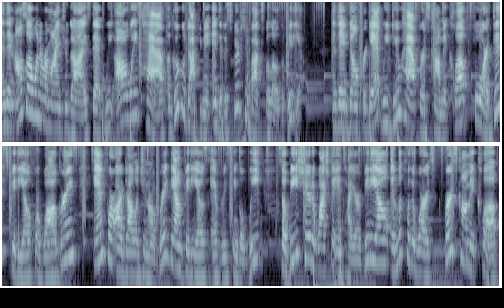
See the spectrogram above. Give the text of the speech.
And then also I want to remind you guys that we always have a Google document in the description box below the video. And then don't forget, we do have First Comment Club for this video for Walgreens and for our Dollar General breakdown videos every single week. So be sure to watch the entire video and look for the words First Comment Club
